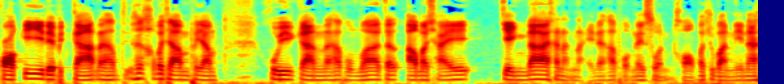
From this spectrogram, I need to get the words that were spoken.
Froggy Debit Card นะครับที่เขาพยายามพยายามคุยกันนะครับผมว่าจะเอามาใช้จริงได้ขนาดไหนนะครับผมในส่วนของปัจจุบันนี้นะ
